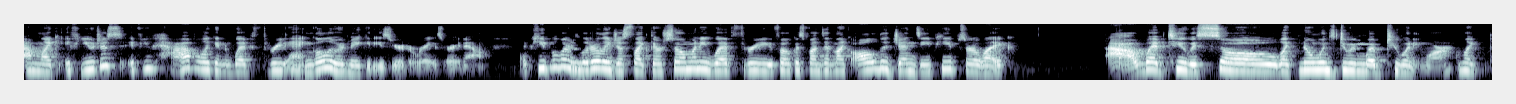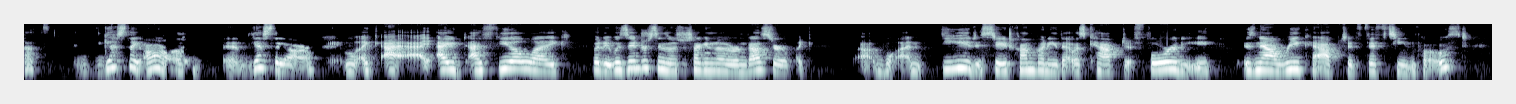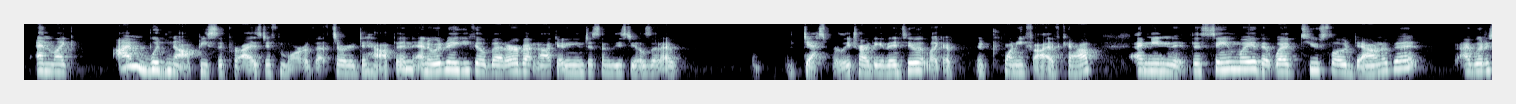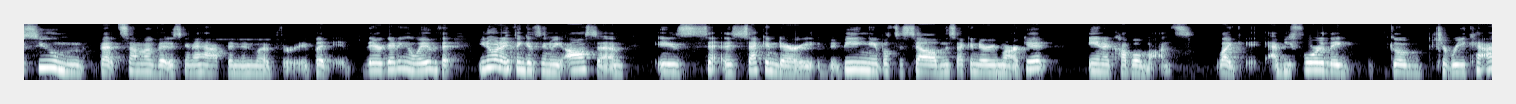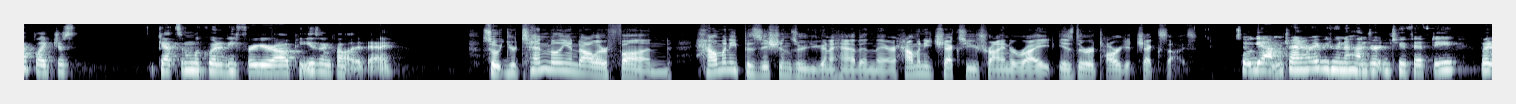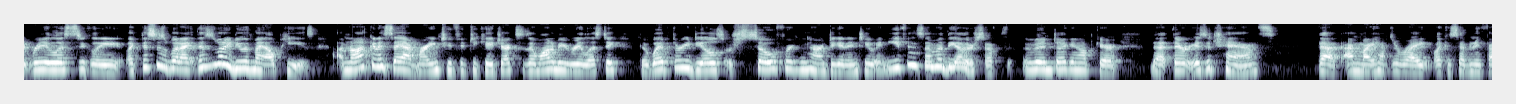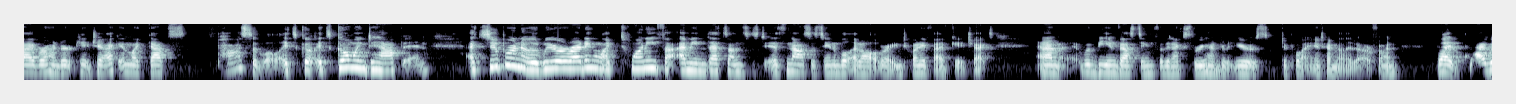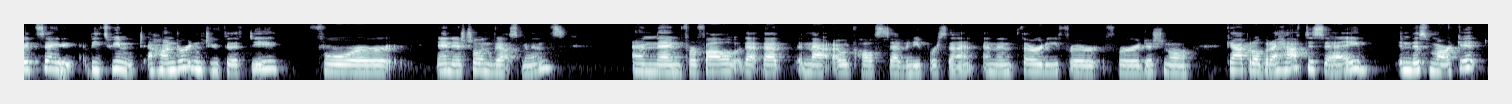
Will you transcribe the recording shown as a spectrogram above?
I'm like, if you just, if you have like a Web 3 angle, it would make it easier to raise right now. Like, people are literally just like, there's so many Web 3 focus funds, and like, all the Gen Z peeps are like, ah, Web 2 is so, like, no one's doing Web 2 anymore. I'm like, that's, yes, they are yes, they are. Like I, I, I feel like, but it was interesting. I was just talking to another investor. Like, uh, a seed stage company that was capped at forty is now recapped at fifteen post, and like I would not be surprised if more of that started to happen, and it would make you feel better about not getting into some of these deals that I desperately tried to get into it, like a, a 25 cap. I mean, the same way that Web 2 slowed down a bit, I would assume that some of it is going to happen in Web 3, but they're getting away with it. You know what I think is going to be awesome is, is secondary, being able to sell in the secondary market in a couple months. Like before they go to recap, like just get some liquidity for your LPs and call it a day. So your $10 million fund, how many positions are you going to have in there? How many checks are you trying to write? Is there a target check size? So yeah, I'm trying to write between 100 and 250, but realistically, like this is what I this is what I do with my LPs. I'm not to say I'm writing 250k checks because I want to be realistic. The Web3 deals are so freaking hard to get into, and even some of the other stuff, fintech and healthcare, that there is a chance that I might have to write like a 75 or 100k check, and like that's possible. It's go it's going to happen. At Supernode, we were writing like 25. I mean, that's unsust- it's not sustainable at all. Writing 25k checks and I would be investing for the next 300 years deploying a $10 million fund. But I would say between 100 and 250 for initial investments, and then for follow that that and that I would call 70%, and then 30 for for additional capital. But I have to say, in this market,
